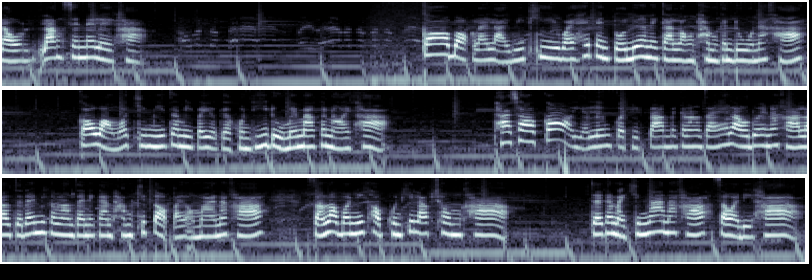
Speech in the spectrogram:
เราล่างเส้นได้เลยค่ะ ก็บอกหลาย ๆ วิธีไว้ให้เป็นตัวเลือกในการลองทำกันดูนะคะ ก็หวังว่าคลิปนี้จะมีประโยชน์แก่คนที่ดูไม่มากก็น้อยค่ะ ถ้าชอบก็อย่าลืมกดติดตามเป็นกำลังใจให้เราด้วยนะคะ เราจะได้มีกำลังใจในการทำคลิปต่อไปออกมานะคะสำหรับวันนี้ขอบคุณที่รับชมค่ะ เจอกันใหม่คลิปหน้านะคะ สวัสดีค่ะ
